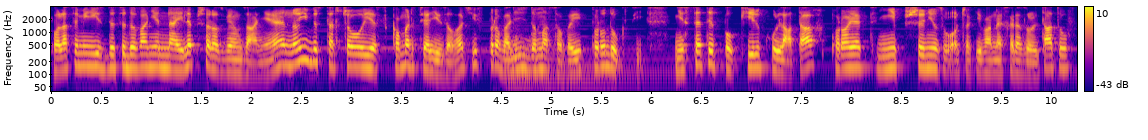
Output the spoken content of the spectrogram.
Polacy mieli zdecydowanie najlepsze rozwiązanie, no i wystarczyło je skomercjalizować i wprowadzić do masowej produkcji. Niestety po kilku latach projekt nie przyniósł oczekiwanych rezultatów,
